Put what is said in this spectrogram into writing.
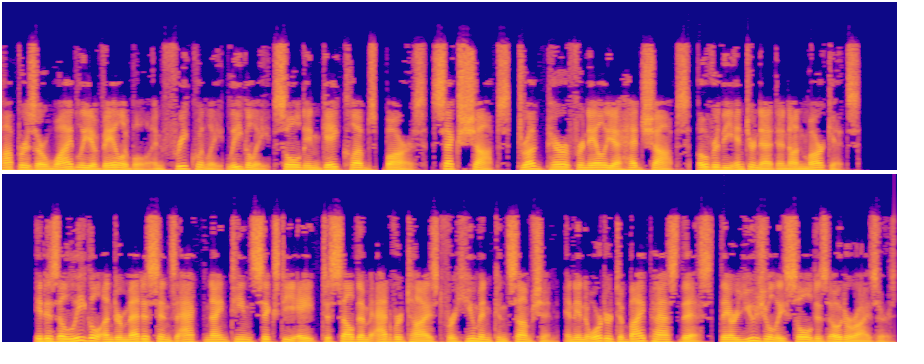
poppers are widely available and frequently legally sold in gay clubs, bars, sex shops, drug paraphernalia head shops, over the internet and on markets. It is illegal under Medicines Act 1968 to sell them advertised for human consumption, and in order to bypass this, they are usually sold as odorizers.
